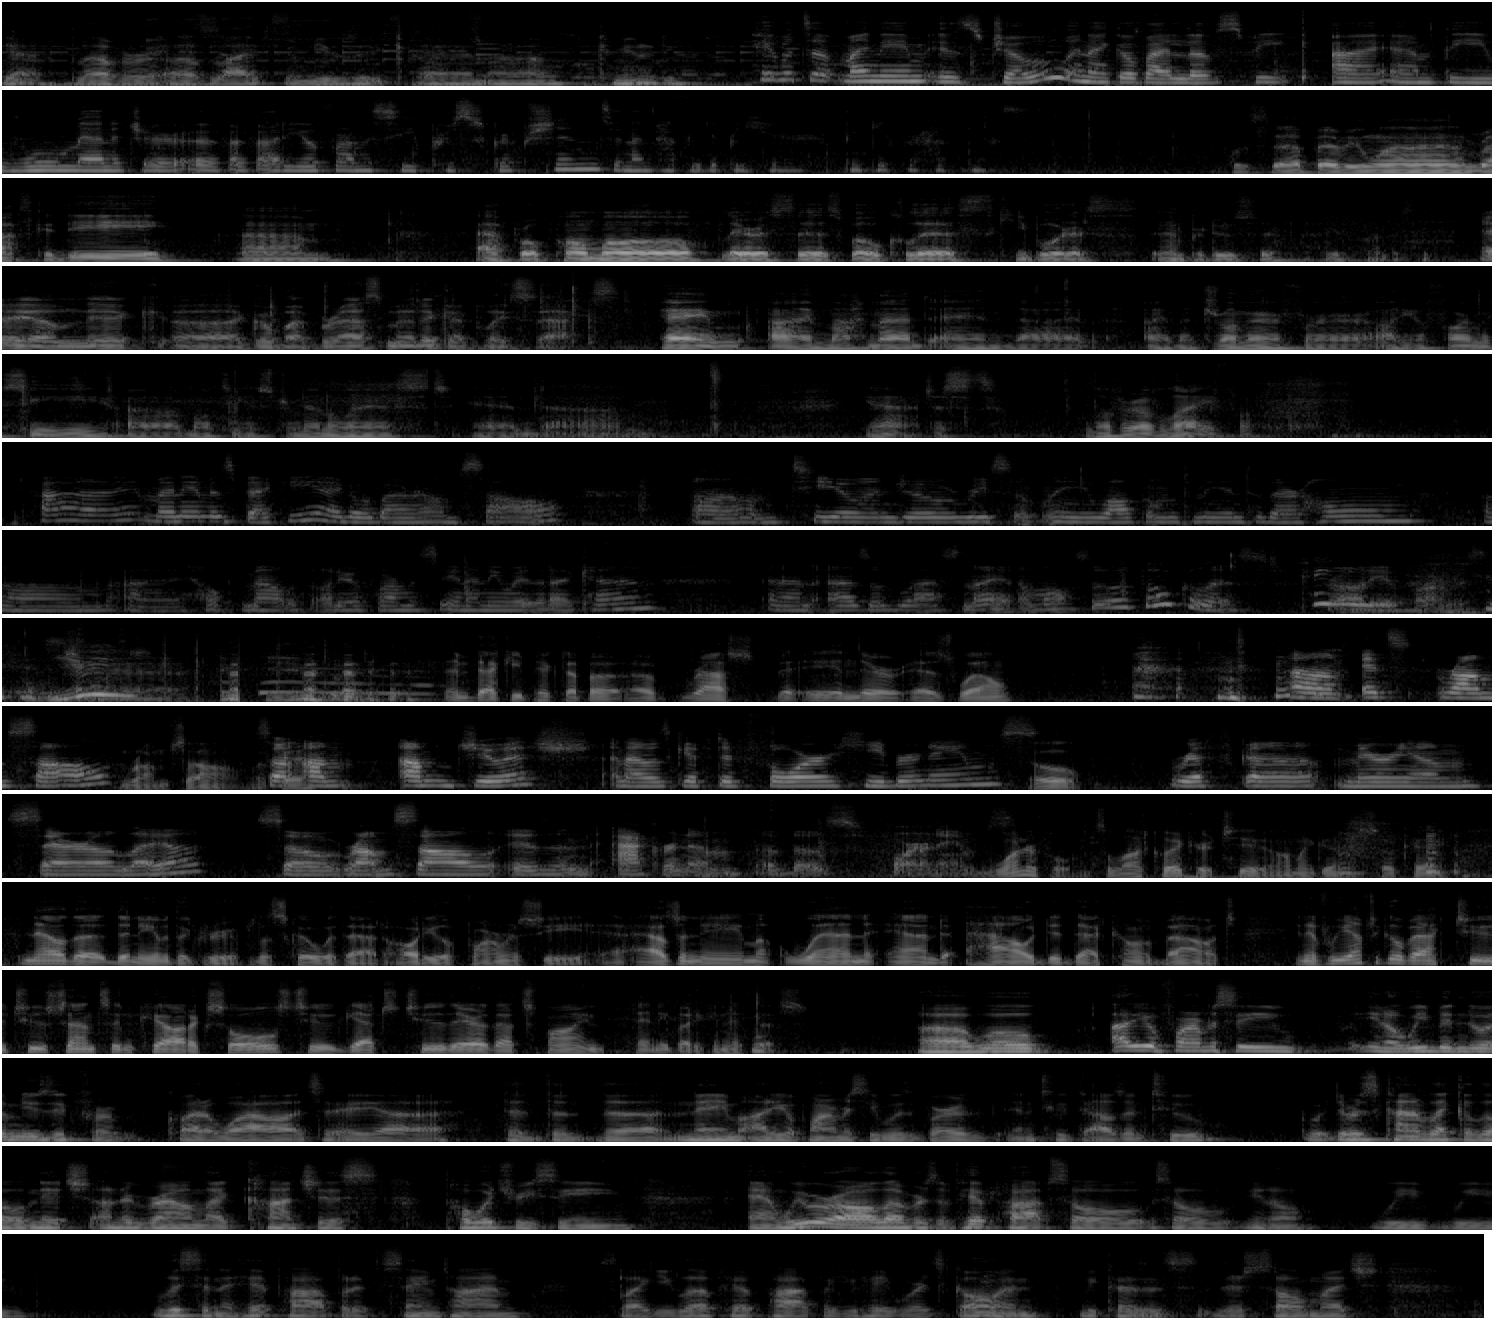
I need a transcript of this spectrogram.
yeah, lover of life and music and uh, community. Hey, what's up? My name is Joe, and I go by Love Speak. I am the womb manager of, of Audiopharmacy Prescriptions, and I'm happy to be here. Thank you for having us. What's up, everyone? I'm Ras K' Dee. Um, Afro Pomo, lyricist, vocalist, keyboardist, and producer. Hey, I'm Nick. Uh, I go by Brass Medic. I play sax. Hey, I'm Ahmed, and uh, I'm a drummer for Audiopharmacy, uh, multi instrumentalist, and um, yeah, just lover of life. Hi, my name is Becky. I go by Ramsal. Um, Tio and Joe recently welcomed me into their home. Um, I help them out with audio pharmacy in any way that I can. And as of last night, I'm also a vocalist for audio pharmacy. yeah. and Becky picked up a, a rasp in there as well. um, it's Ramsal. Ramsal. Okay. So I'm I'm Jewish, and I was gifted four Hebrew names. Oh. Rivka, Miriam, Sarah, Leah. So Ramsal is an acronym of those four names. Wonderful. It's a lot quicker too. Oh my goodness. Okay. now the the name of the group. Let's go with that. Audiopharmacy. As a name, when and how did that come about? And if we have to go back to Two Cents and Chaotic Souls to get to there, that's fine. Anybody can hit this. Uh, well, Audiopharmacy. You know, we've been doing music for quite a while. It's a uh, the, the the name Audiopharmacy was birthed in 2002 there was kind of like a little niche underground like conscious poetry scene. And we were all lovers of hip hop so so you know we we listen to hip hop but at the same time it's like you love hip hop but you hate where it's going because it's there's so much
